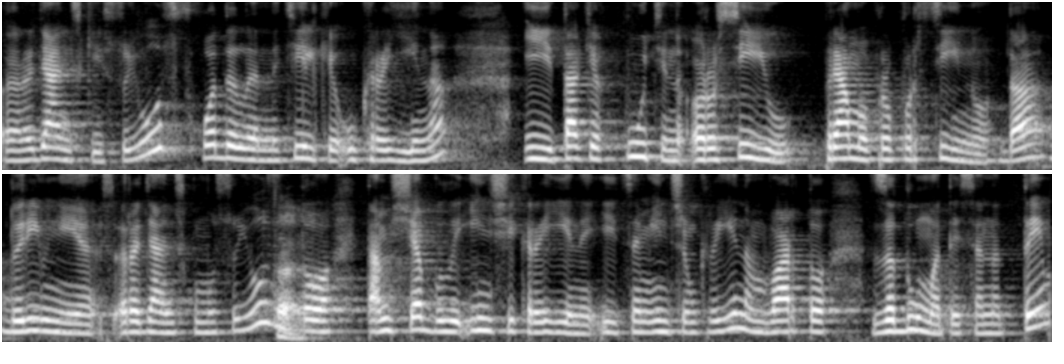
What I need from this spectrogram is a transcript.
Радянський Союз входили не тільки Україна. І так як Путін Росію прямо пропорційно да, дорівнює Радянському Союзу, Так. то там ще були інші країни, і цим іншим країнам варто задуматися над тим,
